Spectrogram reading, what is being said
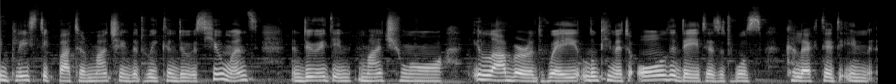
simplistic pattern matching that we can do as humans and do it in much more elaborate way, looking at all the data that was collected in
